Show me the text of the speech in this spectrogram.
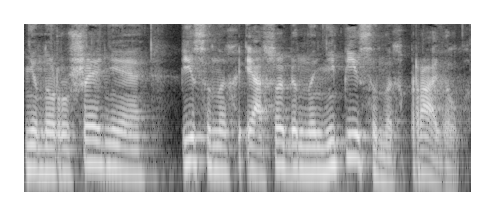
не нарушение писанных и особенно неписанных правил –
